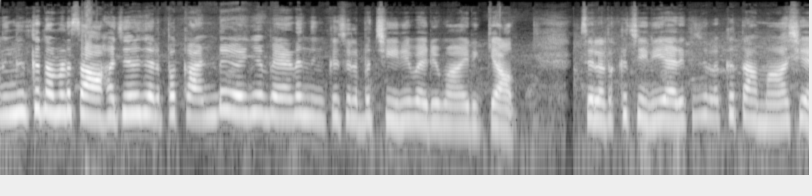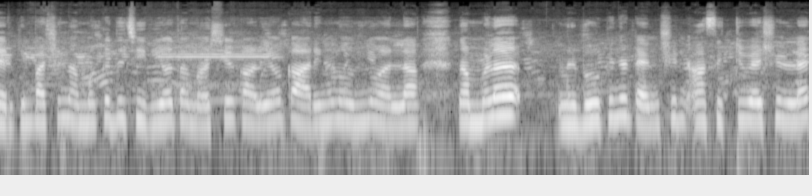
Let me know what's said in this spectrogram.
നിങ്ങൾക്ക് നമ്മുടെ സാഹചര്യം ചിലപ്പോൾ കണ്ടു കഴിഞ്ഞാൽ വേണം നിങ്ങൾക്ക് ചിലപ്പോൾ ചിരി വരുമായിരിക്കാം. ചിലർക്ക് ചിരിയായിരിക്കും ചിലർക്ക് തമാശയായിരിക്കും. പക്ഷെ നമുക്കിത് ചിരിയോ തമാശയോ കളിയോ കാര്യങ്ങളോ ഒന്നുമല്ല. നമ്മൾ അനുഭവിക്കുന്ന ടെൻഷൻ ആ സിറ്റുവേഷനിൽ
